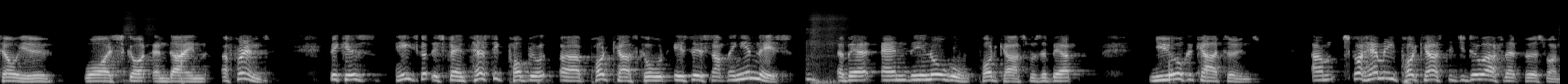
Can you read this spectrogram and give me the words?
tell you why Scott and Dane are friends. Because he's got this fantastic popular, uh, podcast called "Is There Something in This?" about, and the inaugural podcast was about New Yorker cartoons. Um, Scott, how many podcasts did you do after that first one?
